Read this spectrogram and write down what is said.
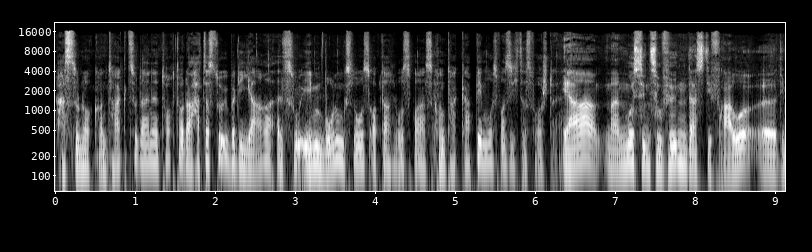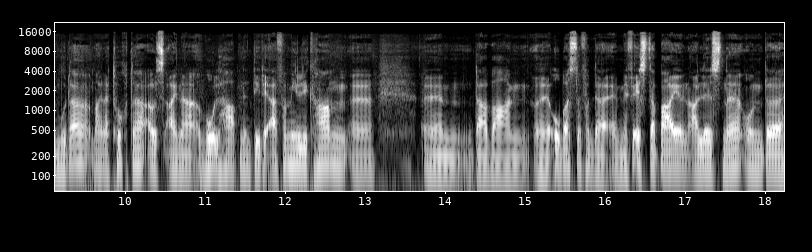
Hast du noch Kontakt zu deiner Tochter oder hattest du über die Jahre, als du eben wohnungslos, obdachlos warst, Kontakt gehabt? Wie muss man sich das vorstellen? Ja, man muss hinzufügen, dass die Frau, äh, die Mutter meiner Tochter aus einer wohlhabenden DDR-Familie kam. Äh, ähm, da waren äh, Oberste von der MFS dabei und alles, ne? Und äh,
